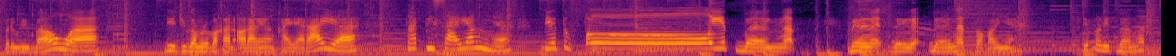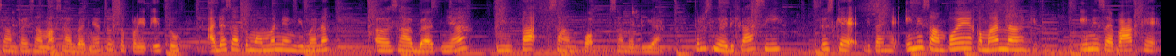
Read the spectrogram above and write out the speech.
berwibawa. Dia juga merupakan orang yang kaya raya, tapi sayangnya dia tuh pelit banget. Banget, banget, banget pokoknya. Dia pelit banget sampai sama sahabatnya tuh sepelit itu. Ada satu momen yang di mana uh, sahabatnya minta sampo sama dia, terus nggak dikasih. Terus kayak ditanya, ini sampo-nya ke mana gitu. Ini saya pakai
